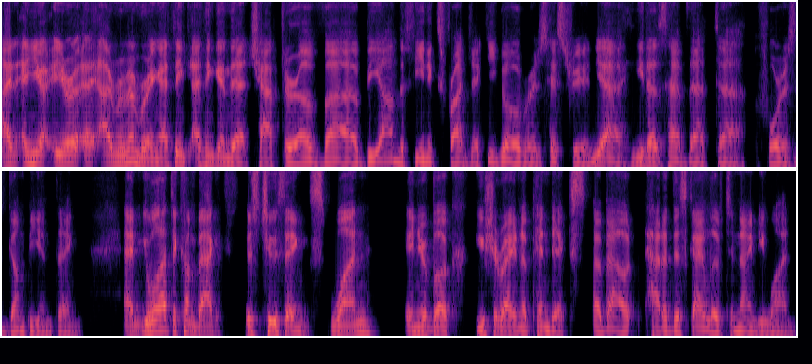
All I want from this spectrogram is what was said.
And, and you're, you're, I'm remembering. I think, I think in that chapter of uh, Beyond the Phoenix Project, you go over his history, and yeah, he does have that uh, Forrest Gumpian thing. And you will have to come back. There's two things. One, in your book, you should write an appendix about how did this guy live to 91?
